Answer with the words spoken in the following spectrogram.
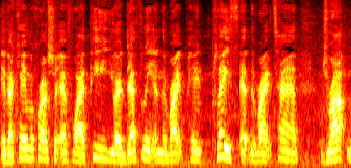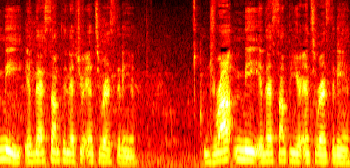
if I came across your FYP, you are definitely in the right place at the right time. Drop me if that's something that you're interested in. Drop me if that's something you're interested in.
